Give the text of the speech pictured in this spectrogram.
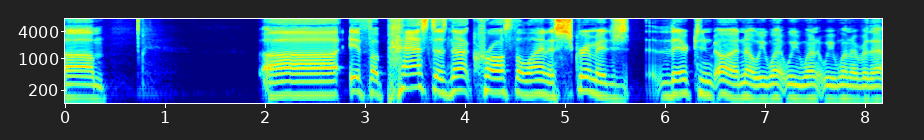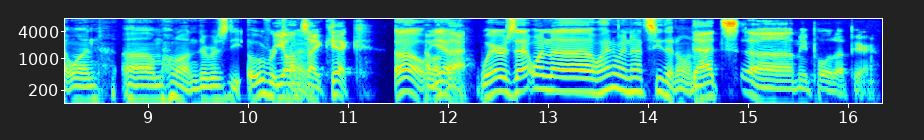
Um, uh, if a pass does not cross the line of scrimmage, there can. Oh no, we went, we went, we went over that one. Um, hold on, there was the The overtime. onside kick. Oh yeah, that? where's that one? Uh, why do I not see that on? That's uh let me pull it up here.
